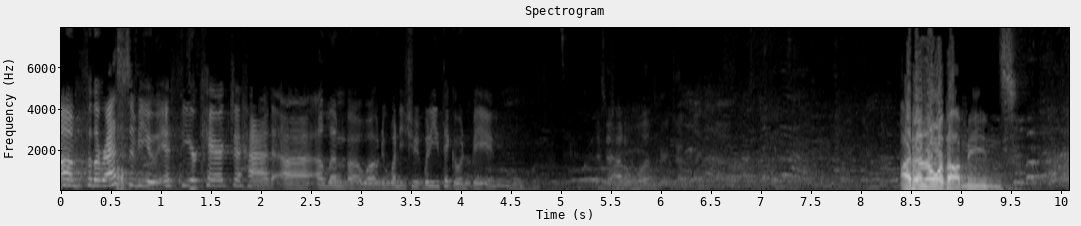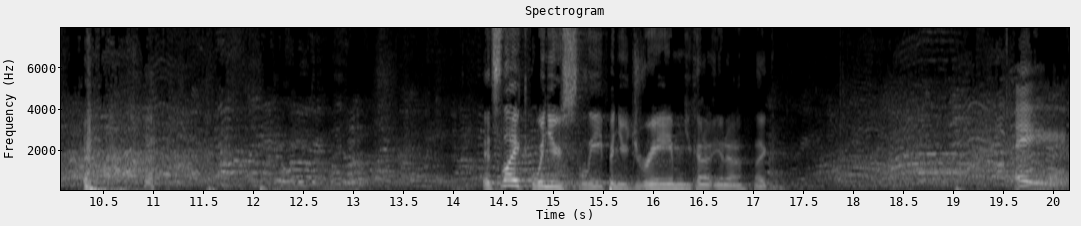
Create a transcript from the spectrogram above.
um, for the rest of you, if your character had uh, a limbo, what, would- what, did you, what do you think it would be? If it had a what? I don't know what that means. It's like when you sleep and you dream, you kind of, you know, like. Hey.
